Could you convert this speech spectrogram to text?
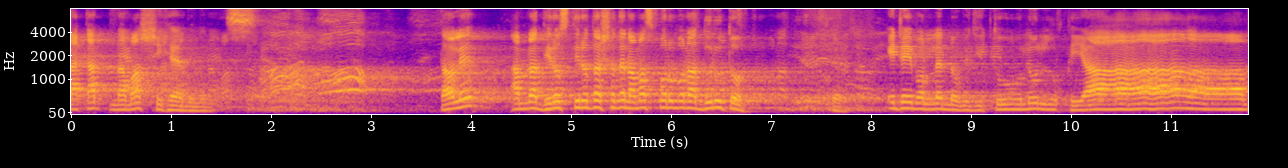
রাকাত নামাজ শিখাইয়া দিলেন। তাহলে আমরা ধীরস্থিরতার সাথে নামাজ পড়বো না দ্রুত এটাই বললেন নবীজি তুলুল কিয়াম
